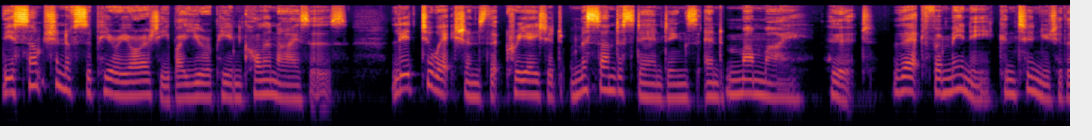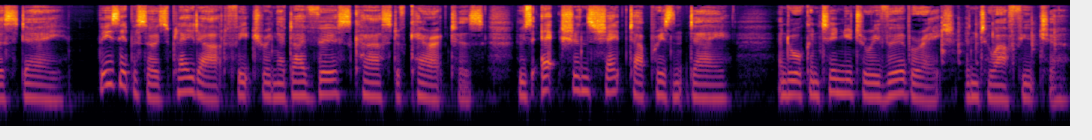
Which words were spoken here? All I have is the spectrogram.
the assumption of superiority by European colonisers led to actions that created misunderstandings and mamae, hurt, that for many continue to this day. These episodes played out featuring a diverse cast of characters whose actions shaped our present day and will continue to reverberate into our future.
